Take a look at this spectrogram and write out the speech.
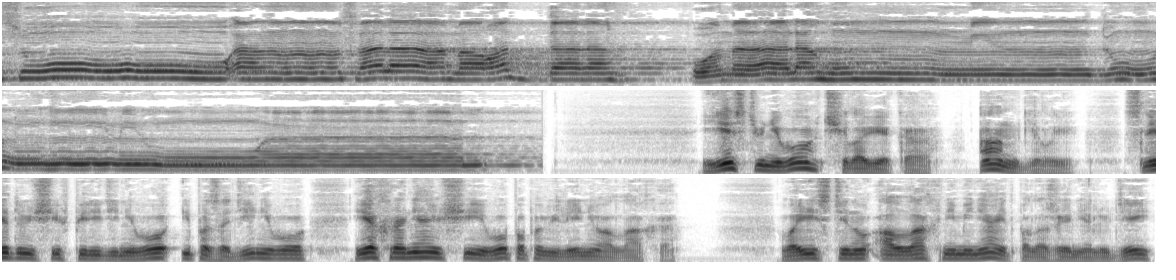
سوءا فلا مرد له وما لهم من دونه من وال Есть у него, человека, ангелы, следующие впереди него и позади него, и охраняющие его по повелению Аллаха. Воистину, Аллах не меняет положение людей,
